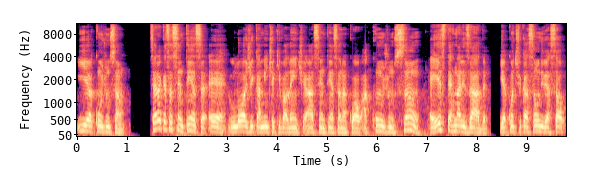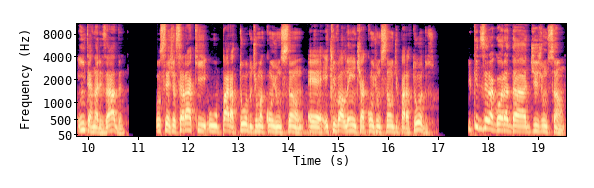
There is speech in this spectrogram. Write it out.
e a conjunção? Será que essa sentença é logicamente equivalente à sentença na qual a conjunção é externalizada e a quantificação universal internalizada? Ou seja, será que o para todo de uma conjunção é equivalente à conjunção de para todos? E o que dizer agora da disjunção?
